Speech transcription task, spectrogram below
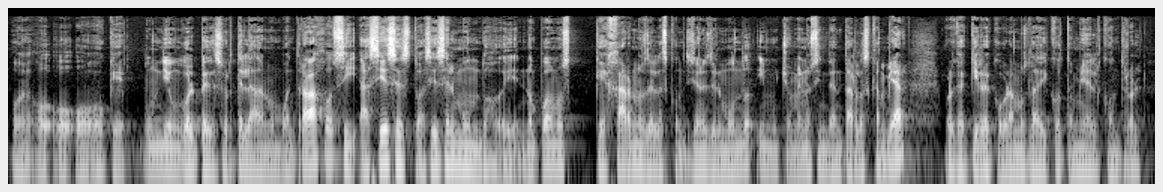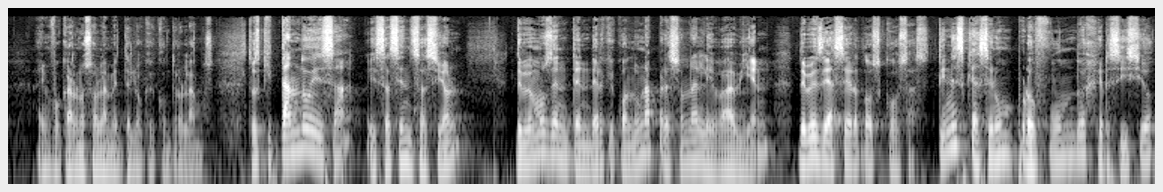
o, que un día un golpe de suerte le dan un buen trabajo. Sí, así es esto, así es el mundo. Eh, no podemos quejarnos de las condiciones del mundo y mucho menos intentarlas cambiar, porque aquí recobramos la dicotomía del control, a enfocarnos solamente en lo que controlamos. Entonces, quitando esa, esa sensación, debemos de entender que cuando una persona le va bien, debes de hacer dos cosas. Tienes que hacer un profundo ejercicio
